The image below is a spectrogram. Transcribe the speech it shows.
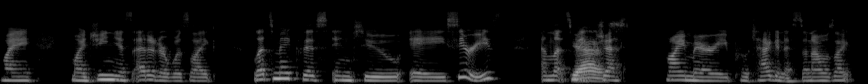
my my genius editor was like, let's make this into a series and let's Yes. make Jess primary protagonist. And I was like,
